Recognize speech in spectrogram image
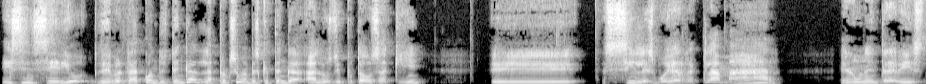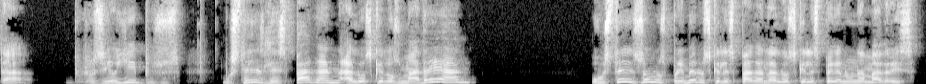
Es en serio. De verdad, cuando tenga, la próxima vez que tenga a los diputados aquí, eh, sí les voy a reclamar en una entrevista. Oye, pues ustedes les pagan a los que los madrean. Ustedes son los primeros que les pagan a los que les pegan una madriz.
